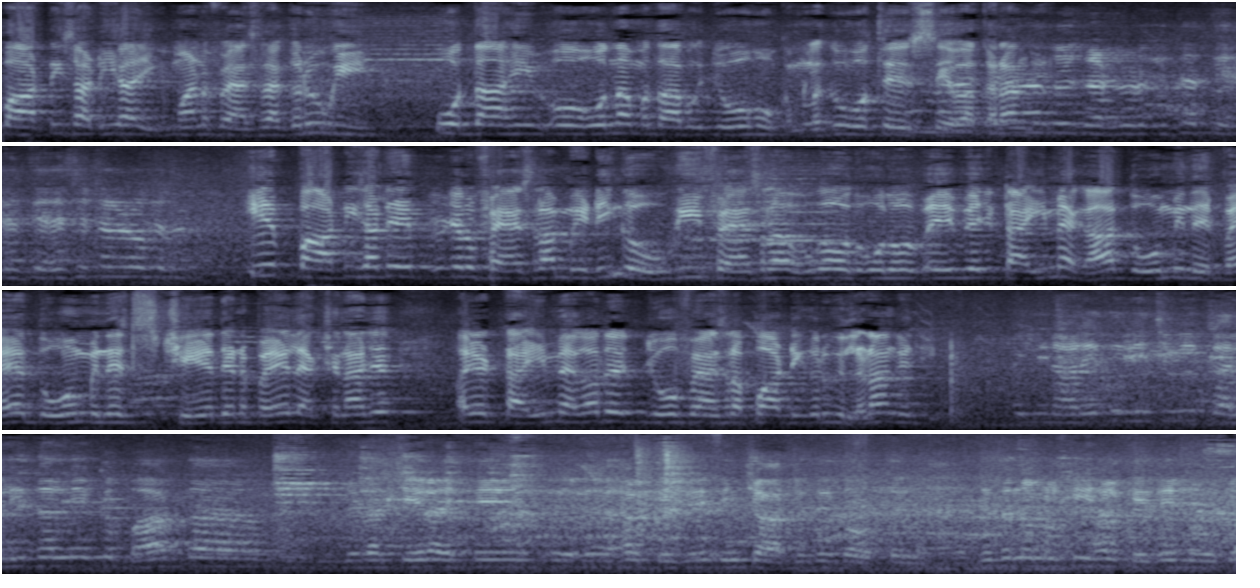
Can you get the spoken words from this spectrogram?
ਪਾਰਟੀ ਸਾਡੀ ਹਾਈ ਕਮਾਂਡ ਫੈਸਲਾ ਕਰੂਗੀ ਉਦਾਂ ਹੀ ਉਹ ਉਹਨਾਂ ਮੁਤਾਬਕ ਜੋ ਹੁਕਮ ਲੱਗੂ ਉੱਥੇ ਸੇਵਾ ਕਰਾਂਗੇ। ਕੋਈ ਗੜਬੜ ਕੀਤਾ? ਤੇਰੇ ਤੇਰੇ ਸੀਟਾਂ ਲੜੋਗੇ ਫਿਰ? ਇਹ ਪਾਰਟੀ ਸਾਡੇ ਜਦੋਂ ਫੈਸਲਾ ਮੀਟਿੰਗ ਹੋਊਗੀ ਫੈਸਲਾ ਹੋਊਗਾ ਉਦੋਂ- ਇਹ ਵਿੱਚ ਟਾਈਮ ਹੈਗਾ 2 ਮਹੀਨੇ ਪਏ 2 ਮਹੀਨੇ 6 ਦਿਨ ਪਏ ਇਲੈਕਸ਼ਨਾਂ 'ਚ ਅਜੇ ਟਾਈਮ ਹੈਗਾ ਤੇ ਜੋ ਫੈਸਲਾ ਪਾਰਟੀ ਕਰੂਗੀ ਲੜਾਂਗੇ ਜੀ। ਨਾਲੇ ਦੇ ਵਿੱਚ ਵੀ ਅਕਾਲੀ ਦਲ ਨੇ ਇੱਕ ਬਾਹਰ ਦਾ ਜਿਹੜਾ ਚਿਹਰਾ ਇੱਥੇ ਹਲਕੇ ਦੇ ਇੰਚਾਰਜ ਦੇ ਤੌਰ ਤੇ ਲਾਇਆ। ਜਿਹਦੇ ਨਾਲ ਕਿ ਹਲਕੇ ਦੇ ਲੋਕ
